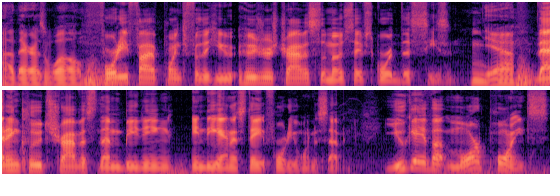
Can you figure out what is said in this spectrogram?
uh, there as well. 45 points for the Hoosiers, Travis, the most they've scored this season. Yeah. That includes Travis them beating Indiana State 41 to 7. You gave up more points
